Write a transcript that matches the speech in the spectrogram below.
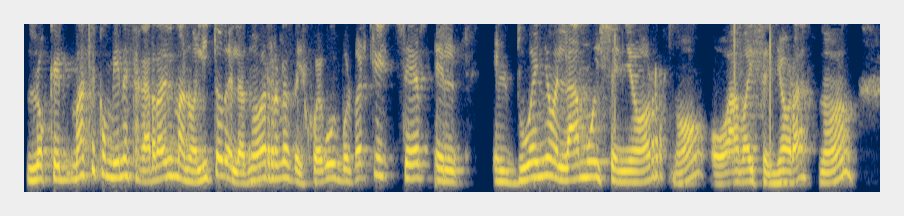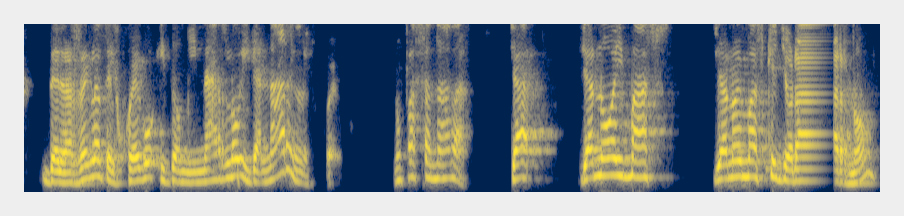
lo que más te conviene es agarrar el manualito de las nuevas reglas del juego y volver a ser el, el dueño, el amo y señor, ¿no? O ama y señora, ¿no? De las reglas del juego y dominarlo y ganar en el juego. No pasa nada. Ya, ya no hay más, ya no hay más que llorar, ¿no?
